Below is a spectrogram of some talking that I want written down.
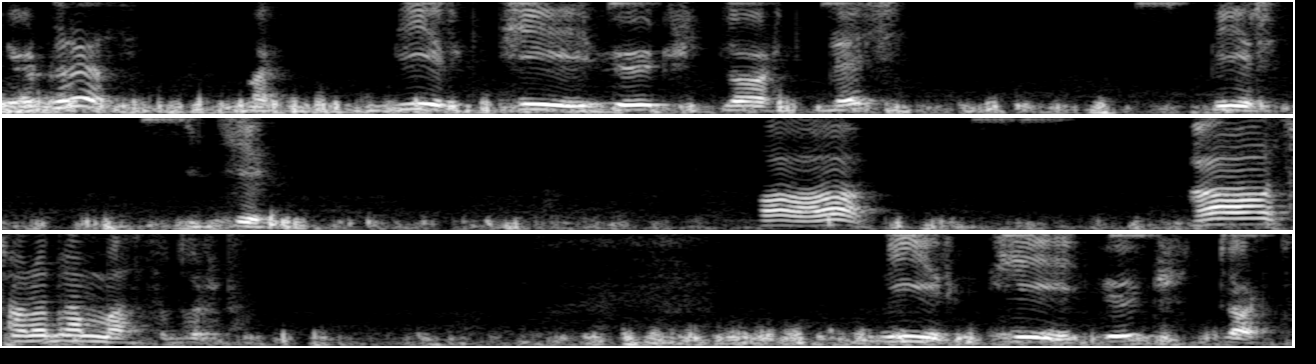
Gördünüz? 1, 2, 3, 4, 5. 1, 2. Aa. Aa sonradan bastı dur. 1, 2, 3, 4.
